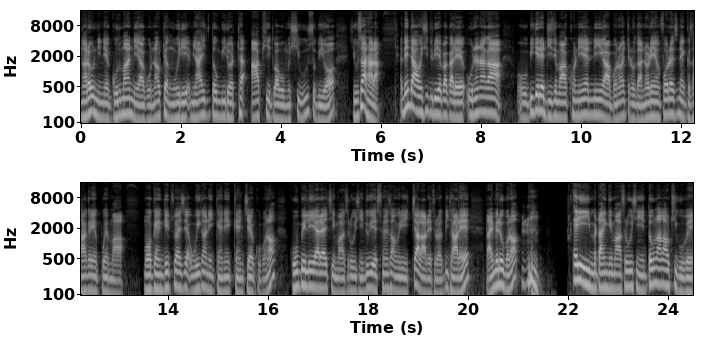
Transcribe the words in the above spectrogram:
ငါတို့အနေနဲ့ဂိုးသမားနေရာကိုနောက်ထပ်ငွေတွေအများကြီးသုံးပြီးတော့ထပ်အားဖြည့်သွားဖို့မရှိဘူးဆိုပြီးတော့ယူဆထားတာအသင်းတာဝန်ရှိသူတွေရဲ့ဘက်ကလည်းဦးနနာကဟိုပြီးခဲ့တဲ့ဒီဇင်ဘာ9ရက်နေ့ကပေါ့နော်ကျွန်တော်ဒါ Nottingham Forest နဲ့ကစားခဲ့တဲ့ပွဲမှာ Morgan Gibbs White ရဲ့အဝေးကနေကန်တဲ့ကန်ချက်ကိုပေါ့နော်ဂိုးပေးလေးရတဲ့အချိန်မှာဆိုလို့ရှိရင်သူ့ရဲ့ဆွမ်းဆောင်ရည်ကျလာတယ်ဆိုတော့သိထားတယ်ဒါပေမဲ့လို့ပေါ့နော်အဲ့ဒီမတိုင်ခင်မှာဆိုလို့ရှိရင်3လလောက်ထိကိုပဲ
